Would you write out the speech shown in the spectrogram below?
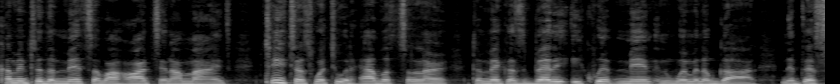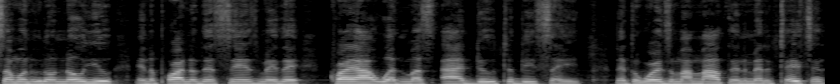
come into the midst of our hearts and our minds. Teach us what you would have us to learn to make us better equipped men and women of God. And if there's someone who don't know you in the pardon of their sins, may they cry out, What must I do to be saved? Let the words of my mouth and the meditation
